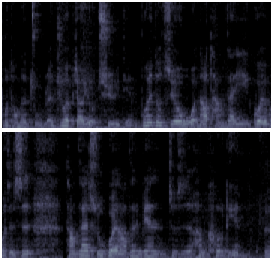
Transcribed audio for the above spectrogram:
不同的主人，就会比较有趣一点，不会都只有我，然后躺在衣柜或者是躺在书柜，然后在那边就是很可怜，对。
